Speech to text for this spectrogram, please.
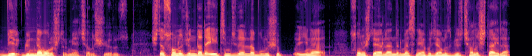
bir gündem oluşturmaya çalışıyoruz. İşte sonucunda da eğitimcilerle buluşup e, yine sonuç değerlendirmesini yapacağımız bir çalıştayla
